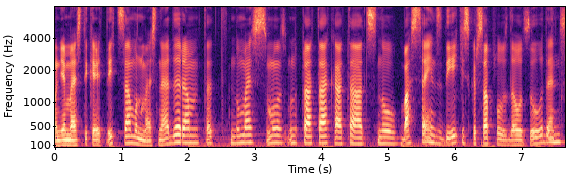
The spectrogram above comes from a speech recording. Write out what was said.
Un, ja mēs tikai ticam un mēs nedarām, tad nu, mēs, manuprāt, tā kā tāds nu, baseins, dīķis, kur saplūst daudz ūdens,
